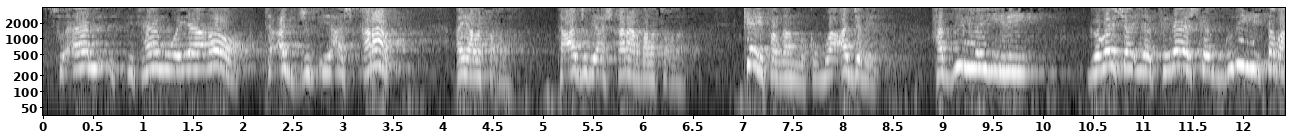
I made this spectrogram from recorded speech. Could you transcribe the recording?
su'aal istifhaam weeyaan oo tacajub iyo ashqaraar ayaa la socda. Tacajub iyo ashqaraar baa la socda. Kayfa dannukum waa cajabe haddii la yidhi gogosha iyo firaashka gudihiisaba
